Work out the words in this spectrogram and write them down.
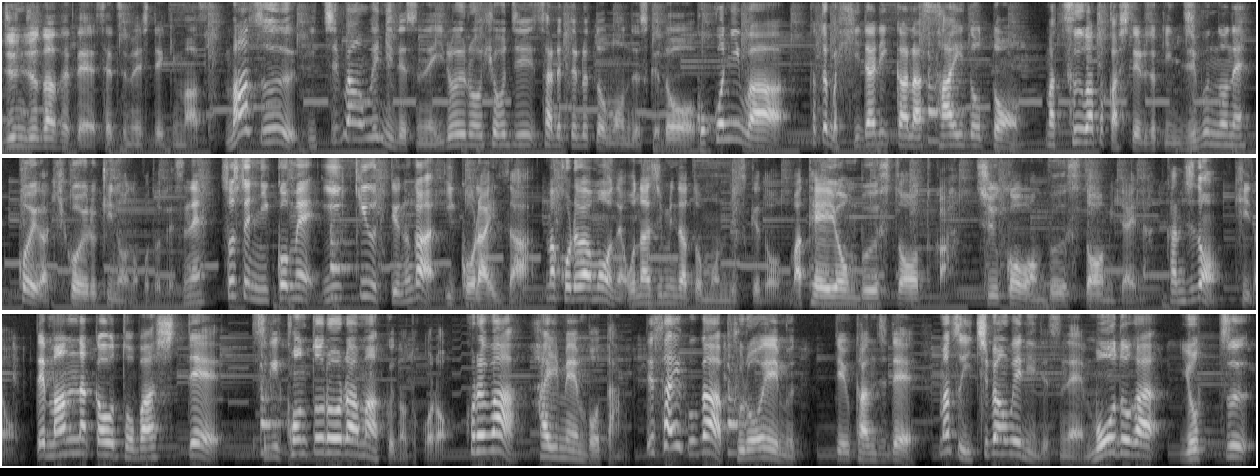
順序立てて説明していきます。まず、一番上にですね、いろいろ表示されてると思うんですけど、ここには、例えば左からサイドトーン、まあ、通話とかしてる時に自分のね、声が聞こえる機能のことですね。そして2個目、EQ っていうのがイコライザー。まあ、これはもうね、おなじみだと思うんですけど、まあ、低音ブーストとか、中高音ブーストみたいな感じの機能。で、真ん中を飛ばして、次コントローラーマークのところ。これは背面ボタン。で最後がプロエイムっていう感じでまず一番上にですねモードが4つ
